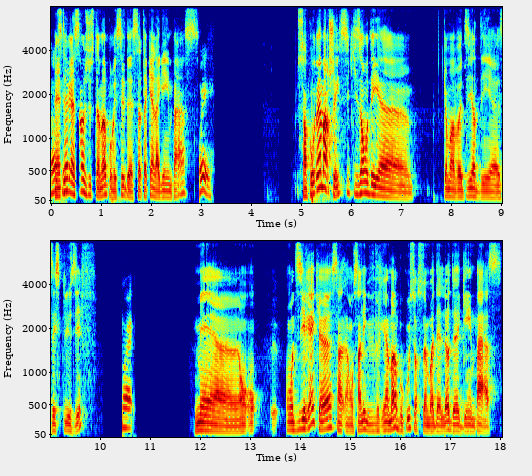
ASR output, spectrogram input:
Intéressant justement pour essayer de s'attaquer à la Game Pass. Oui ça pourrait marcher si qu'ils ont des, euh, comment on va dire, des euh, exclusifs. Ouais. Mais euh, on, on, dirait que ça, on s'enligne vraiment beaucoup sur ce modèle-là de Game Pass.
